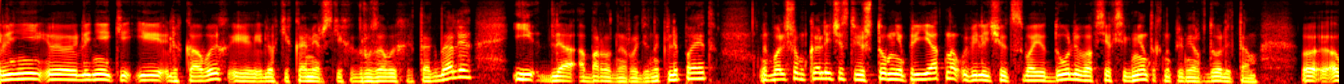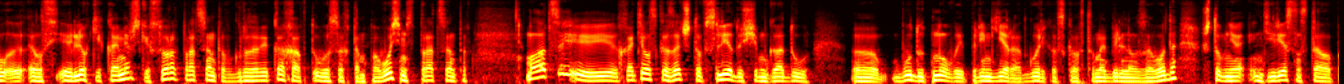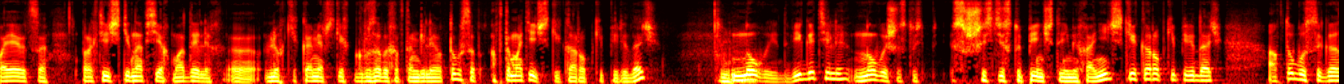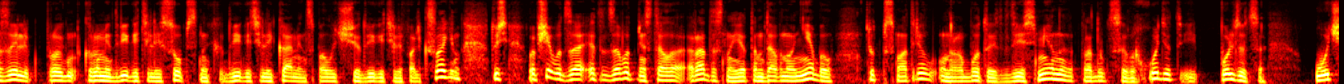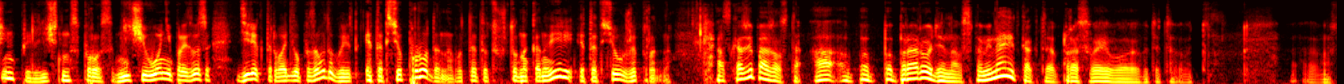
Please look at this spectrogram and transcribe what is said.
линейки и легковых, и легких коммерческих, и грузовых, и так далее. И для обороны Родины клепает в большом количестве. Что мне приятно, увеличивает свою долю во всех сегментах, например, в доле там, э, легких коммерческих 40%, в грузовиках, автобусах там, по 80%. Молодцы. И хотел сказать, что в следующем году Э, будут новые премьеры от Горьковского автомобильного завода. Что мне интересно стало, появится практически на всех моделях э, легких коммерческих грузовых автомобилей и автобусов автоматические коробки передач, новые двигатели, новые шестиступенчатые механические коробки передач, автобусы «Газель», кроме двигателей собственных, двигателей «Каменс», получащих двигатели Volkswagen. То есть вообще вот за этот завод мне стало радостно, я там давно не был. Тут посмотрел, он работает в две смены, продукция выходит и пользуется очень приличным спросом. Ничего не производится. Директор водил по заводу говорит, это все продано. Вот это, что на конвейере, это все уже продано. А скажи, пожалуйста, а про Родина вспоминает как-то про своего вот этого вот э,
